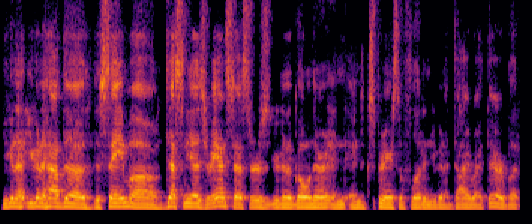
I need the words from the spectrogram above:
you're gonna you're gonna have the the same uh destiny as your ancestors. You're gonna go in there and and experience the flood, and you're gonna die right there. But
